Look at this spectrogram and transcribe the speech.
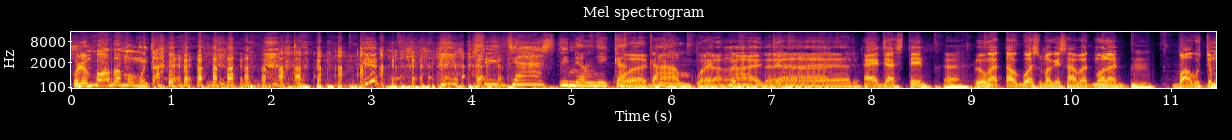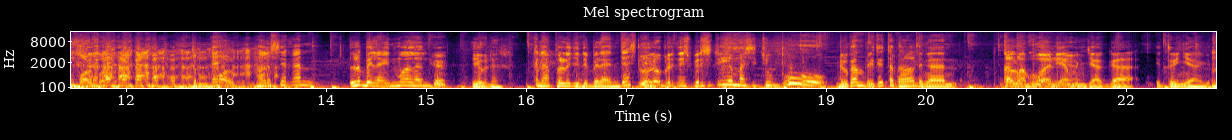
Udah mau apa? Mau muntah? si Justin yang nyikat Waduh, kampret kurang bener. ajar. Eh Justin, Eh. lu nggak tahu gue sebagai sahabat Molan, bagus jempol buat jempol. Harusnya kan lu belain Molan. Iya benar. Kenapa lu jadi belain Justin? Dulu Britney Spears itu ya masih cupu. Dulu kan Britney terkenal dengan Kalau kemampuan gua dia nih- menjaga itunya gitu.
